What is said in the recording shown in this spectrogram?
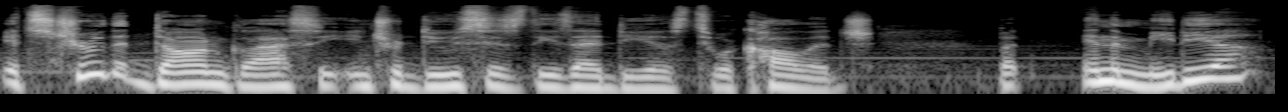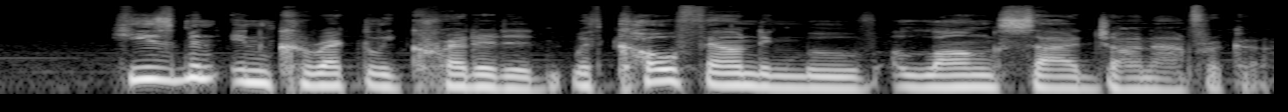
it's true that Don Glassey introduces these ideas to a college, but in the media, he's been incorrectly credited with co founding MOVE alongside John Africa.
